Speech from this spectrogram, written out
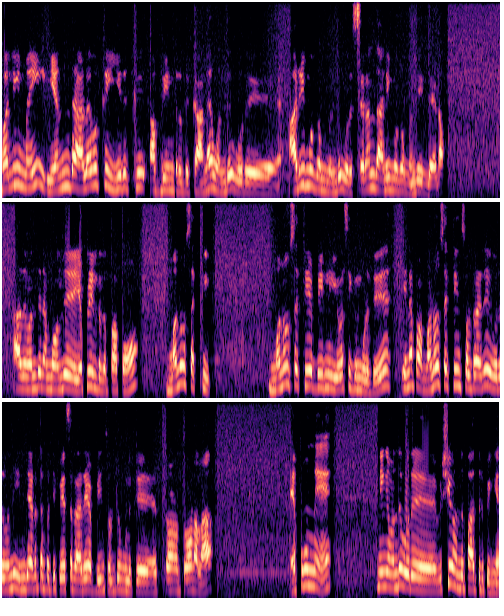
வலிமை எந்த அளவுக்கு இருக்கு அப்படின்றதுக்கான வந்து ஒரு அறிமுகம் வந்து ஒரு சிறந்த அறிமுகம் வந்து இந்த இடம். அது வந்து நம்ம வந்து எப்படின்றத பார்ப்போம். மனோசக்தி. மனோசக்தி அப்படின்னு யோசிக்கும் பொழுது என்னப்பா மனோசக்தின்னு சொல்றாரு இவர் வந்து இந்த இடத்த பத்தி பேசுறாரு அப்படின்னு சொல்லிட்டு உங்களுக்கு தோ- தோணலாம். எப்பவுமே நீங்க வந்து ஒரு விஷயம் வந்து பார்த்துருப்பீங்க.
